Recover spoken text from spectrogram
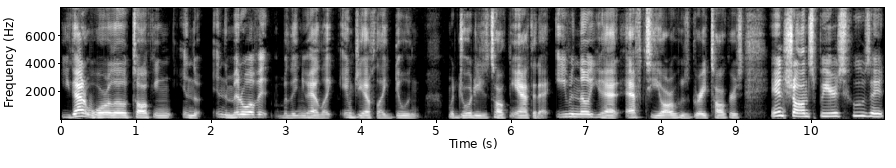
You got Wardlow talking in the in the middle of it, but then you had like MJF like doing majority of the talking after that. Even though you had FTR, who's great talkers, and Shawn Spears, who's an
